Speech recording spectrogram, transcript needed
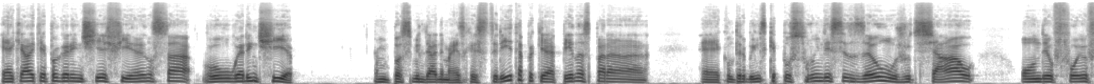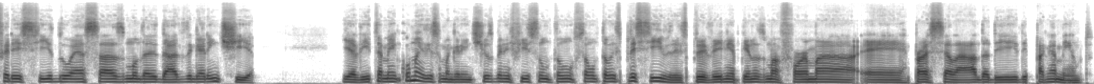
é aquela que é por garantia, fiança ou garantia. Uma possibilidade mais restrita, porque é apenas para é, contribuintes que possuem decisão judicial onde foi oferecido essas modalidades de garantia. E ali também, como existe uma garantia, os benefícios não tão, são tão expressivos, eles preverem apenas uma forma é, parcelada de, de pagamento,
